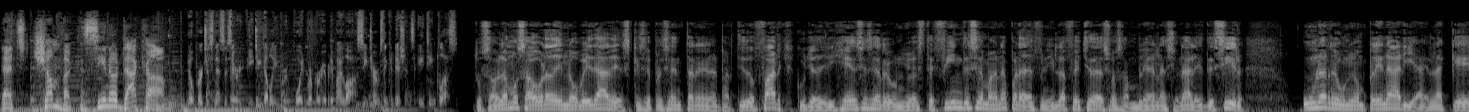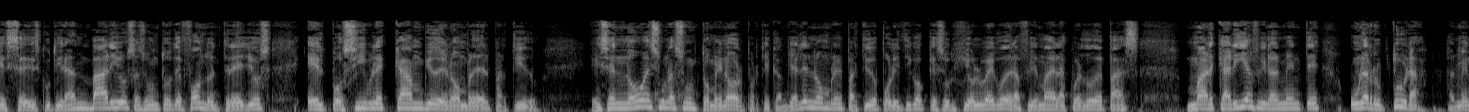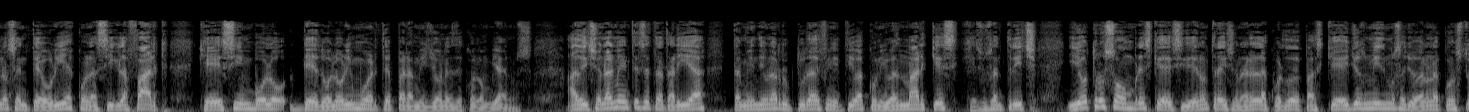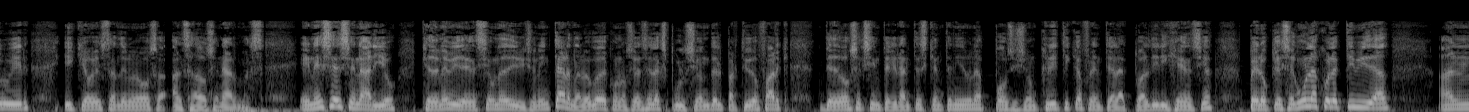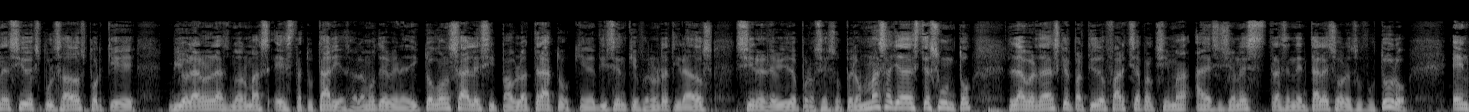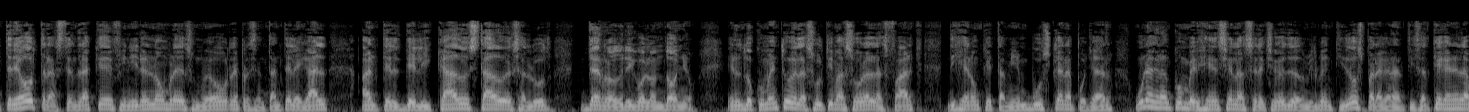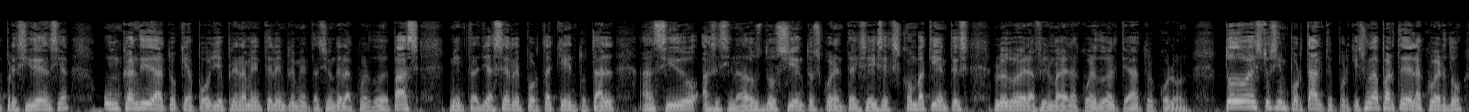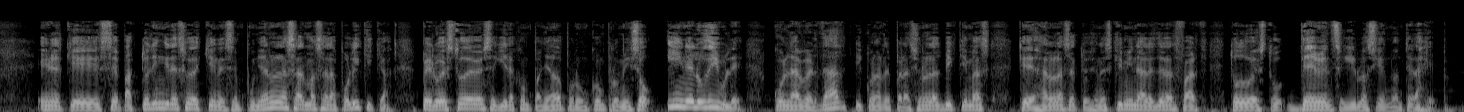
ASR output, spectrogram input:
That's chumbacasino.com. No purchase necessary. BGW. Void were prohibited by law. See terms and conditions. 18 plus. Entonces hablamos ahora de novedades que se presentan en el partido FARC, cuya dirigencia se reunió este fin de semana para definir la fecha de su Asamblea Nacional, es decir, una reunión plenaria en la que se discutirán varios asuntos de fondo, entre ellos el posible cambio de nombre del partido. Ese no es un asunto menor, porque cambiar el nombre del partido político que surgió luego de la firma del acuerdo de paz marcaría finalmente una ruptura, al menos en teoría, con la sigla FARC, que es símbolo de dolor y muerte para millones de colombianos. Adicionalmente, se trataría también de una ruptura definitiva con Iván Márquez, Jesús Antrich y otros hombres que decidieron traicionar el acuerdo de paz que ellos mismos ayudaron a construir y que hoy están de nuevo alzados en armas. En ese escenario quedó en evidencia una división interna, luego de conocerse la expulsión del partido FARC de dos exintegrantes que han tenido una posición crítica frente a la actual dirigencia, pero que según la colectividad han sido expulsados porque violaron las normas estatutarias. Hablamos de Benedicto González y Pablo Atrato, quienes dicen que fueron retirados sin el debido proceso. Pero más allá de este asunto, la verdad es que el partido FARC se aproxima a decisiones trascendentales sobre su futuro. Entre otras, tendrá que definir el nombre de su nuevo representante legal ante el delicado estado de salud de Rodrigo Londoño. En el documento de las últimas horas, las FARC dijeron que también buscan apoyar una gran convergencia en las elecciones de 2022 para garantizar que gane la presidencia presidencia un candidato que apoye plenamente la implementación del acuerdo de paz, mientras ya se reporta que en total han sido asesinados 246 excombatientes luego de la firma del acuerdo del Teatro Colón. Todo esto es importante porque es una parte del acuerdo en el que se pactó el ingreso de quienes empuñaron las armas a la política, pero esto debe seguir acompañado por un compromiso ineludible con la verdad y con la reparación a las víctimas que dejaron las actuaciones criminales de las FARC. Todo esto deben seguirlo haciendo ante la JEP.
